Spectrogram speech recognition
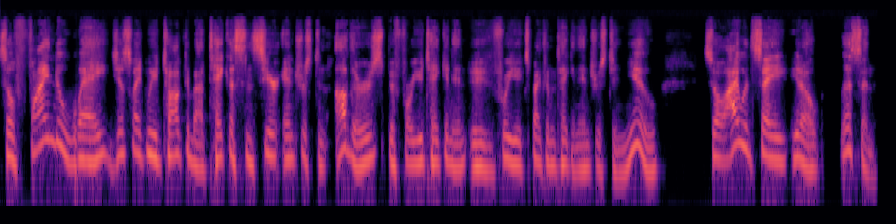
So find a way, just like we talked about, take a sincere interest in others before you take an in, before you expect them to take an interest in you. So I would say, you know, listen,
